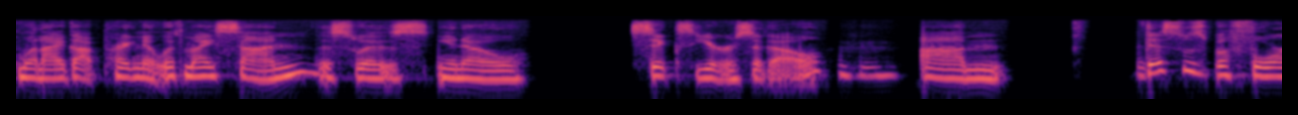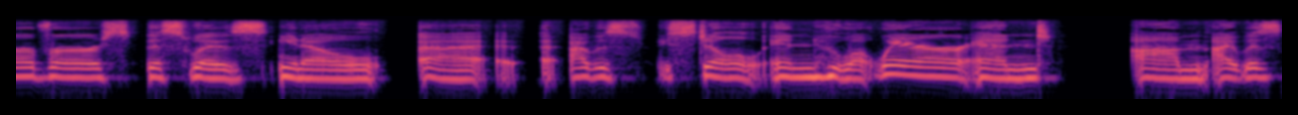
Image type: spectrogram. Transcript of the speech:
when I got pregnant with my son, this was, you know, six years ago. Mhm. Um, this was before verse. This was, you know, uh, I was still in who, what, wear, and um, I was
